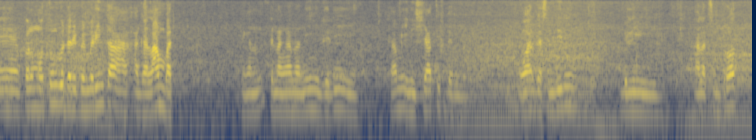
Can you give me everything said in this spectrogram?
eh, kalau mau tunggu dari pemerintah agak lambat dengan penanganan ini. Jadi kami inisiatif dari warga sendiri beli alat semprot.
